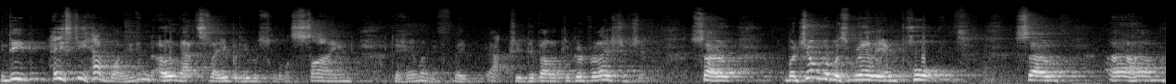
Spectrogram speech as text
Indeed, Hastie had one. He didn't own that slave, but he was sort of assigned to him, and they actually developed a good relationship. So Majunga was really important. So um,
